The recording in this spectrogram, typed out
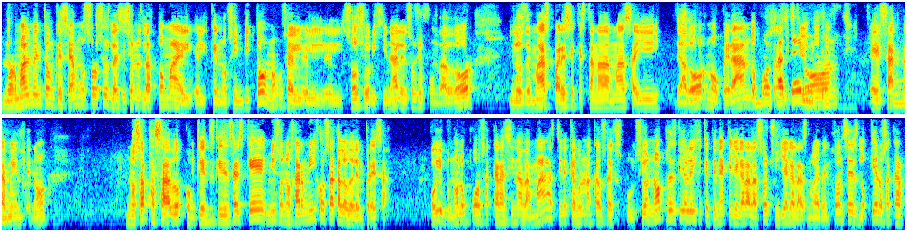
normalmente aunque seamos socios, las decisiones las toma el, que nos invitó, ¿no? O sea, el, socio original, el socio fundador, y los demás parece que están nada más ahí de adorno, operando por tradición. Exactamente, ¿no? Nos ha pasado con clientes que dicen, ¿sabes qué? Me hizo enojar mi hijo, sácalo de la empresa oye, pues no lo puedo sacar así nada más, tiene que haber una causa de expulsión. No, pues es que yo le dije que tenía que llegar a las 8 y llega a las 9, entonces lo quiero sacar.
